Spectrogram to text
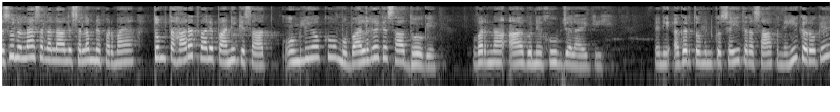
رسول اللہ صلی اللہ علیہ وسلم نے فرمایا، تم تہارت والے پانی کے ساتھ انگلیوں کو مبالغے کے ساتھ دھو گے، ورنہ آگ انہیں خوب جلائے گی۔ یعنی اگر تم ان کو صحیح طرح صاف نہیں کرو گے،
